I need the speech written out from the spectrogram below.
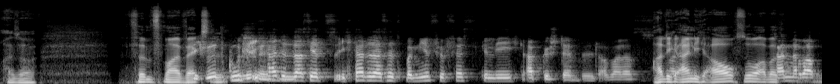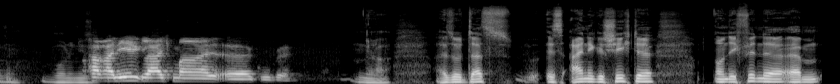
Also fünfmal wechseln. Ich, gut ich hatte das jetzt, ich hatte das jetzt bei mir für festgelegt abgestempelt, aber das hatte ich eigentlich auch so, aber kann aber parallel gleich mal äh, googeln. Ja, also das ist eine Geschichte und ich finde, ähm,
